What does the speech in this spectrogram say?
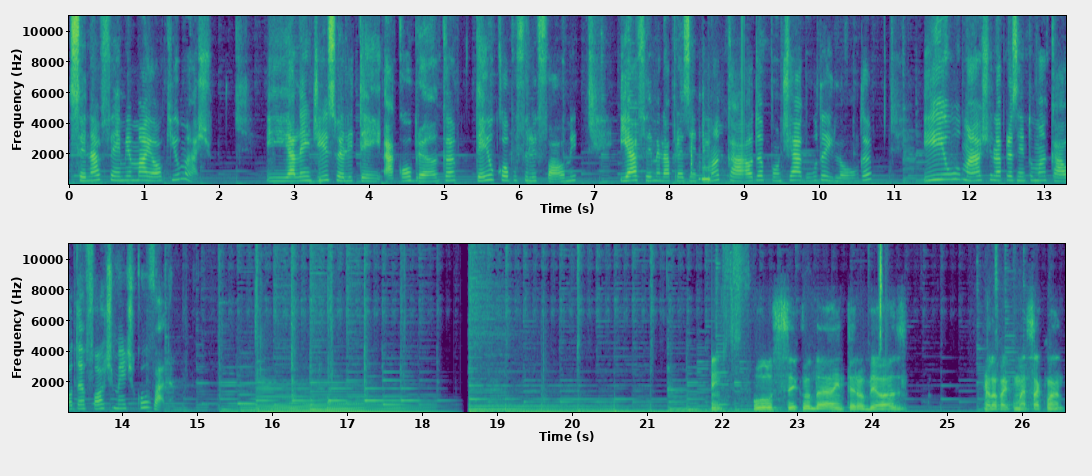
sendo a fêmea maior que o macho. E além disso, ele tem a cor branca, tem o corpo filiforme e a fêmea apresenta uma cauda pontiaguda e longa e o macho ele apresenta uma cauda fortemente curvada. O ciclo da enterobiose, ela vai começar quando?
